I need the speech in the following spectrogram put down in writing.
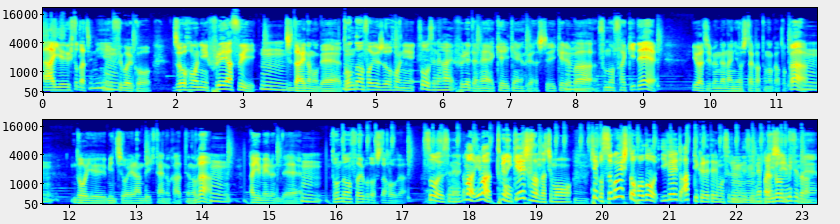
ああいう人たちうん。にすごいこう情報に触れやすいうん時代なので、うん。どんどんそういう情報にそうですねはい。触れてね経験増やしていければ、その先で要は自分が何をしたかったのかとか、うんどういう道を選んでいきたいのかっていうのがうん。歩めるんで、うん。どんどんそういうことをした方がいいそうですね、まあ今特に経営者さんたちもうん。結構すごい人ほど意外と会ってくれたりもするんですよね、やっぱいろいろ見てたら、ね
